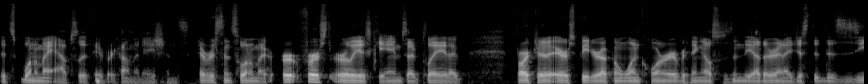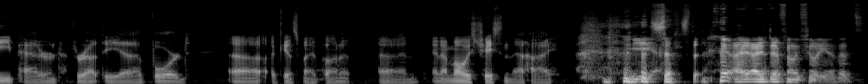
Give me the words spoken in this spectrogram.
it's one of my absolute favorite combinations. Ever since one of my er- first earliest games I played, I parked an airspeeder up in one corner, everything else was in the other, and I just did the Z pattern throughout the uh, board uh, against my opponent. Uh, and, and, I'm always chasing that high. Yeah. since then, I, I, definitely feel you. That's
